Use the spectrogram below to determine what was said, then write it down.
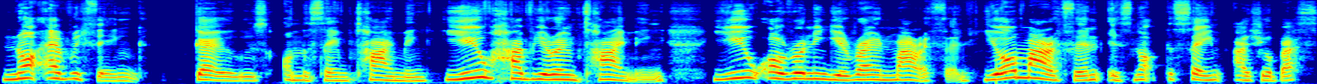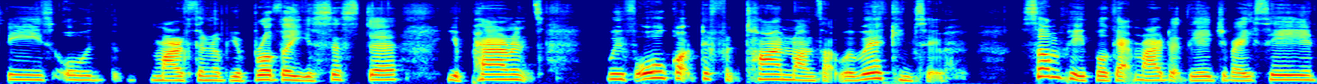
Not everything goes on the same timing. You have your own timing. You are running your own marathon. Your marathon is not the same as your besties or the marathon of your brother, your sister, your parents. We've all got different timelines that we're working to. Some people get married at the age of 18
